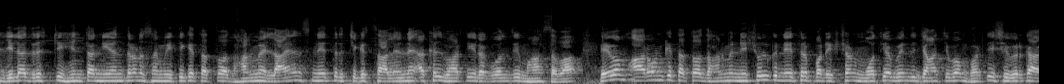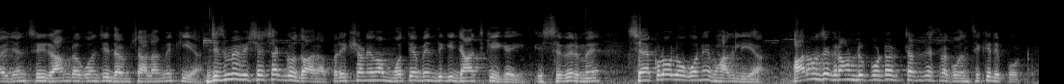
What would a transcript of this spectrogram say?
जिला दृष्टिहीनता नियंत्रण समिति के तत्वाधान में लायंस नेत्र चिकित्सालय ने अखिल भारतीय रघुवंशी महासभा एवं आरोन के तत्वाधान में निशुल्क नेत्र परीक्षण मोतियाबिंद जाँच एवं भर्ती शिविर का आयोजन श्री राम रघुवंशी धर्मशाला में किया जिसमें विशेषज्ञों द्वारा परीक्षण एवं मोतियाबिंद की जाँच की गई इस शिविर में सैकड़ों लोगों ने भाग लिया आरोन ऐसी ग्राउंड रिपोर्टर चंद्रेश रघुवंशी की रिपोर्ट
